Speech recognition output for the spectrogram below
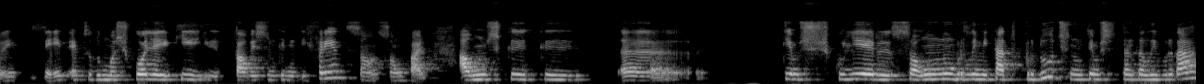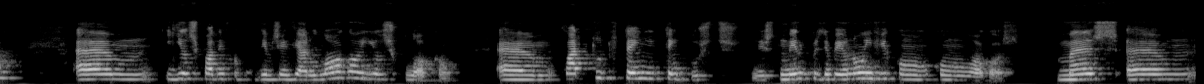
É, é, tudo uma escolha aqui, talvez um bocadinho diferente. São, são vários. Há uns que, que temos que escolher só um número limitado de produtos, não temos tanta liberdade um, e eles podem, podemos enviar o logo e eles colocam. Um, claro tudo tem, tem custos. Neste momento, por exemplo, eu não envio com, com logos, mas um,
